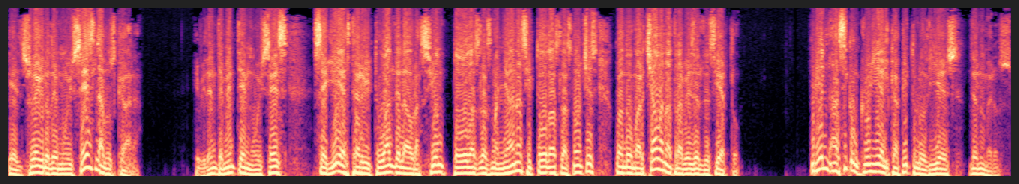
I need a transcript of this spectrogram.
el suegro de Moisés la buscara. Evidentemente Moisés seguía este ritual de la oración todas las mañanas y todas las noches cuando marchaban a través del desierto. Y bien, así concluye el capítulo 10 de Números.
